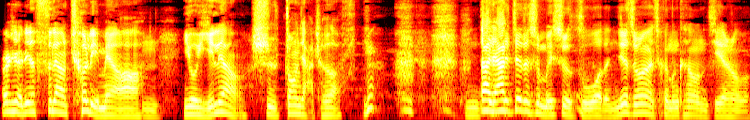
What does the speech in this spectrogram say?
而且这四辆车里面啊，嗯有一辆是装甲车，大家真的是没事做的，你这装甲车能看到你街上吗？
